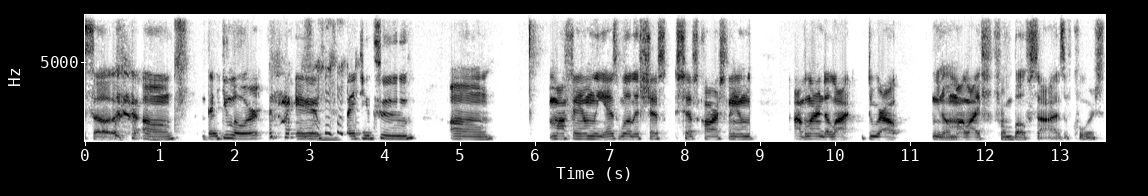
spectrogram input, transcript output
So um, thank you, Lord, and thank you to um, my family as well as Chef's, Chef's Carr's family. I've learned a lot throughout you know my life from both sides, of course,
